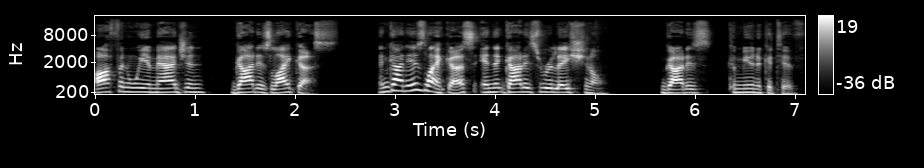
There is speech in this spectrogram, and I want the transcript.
Often we imagine God is like us. And God is like us in that God is relational, God is communicative,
